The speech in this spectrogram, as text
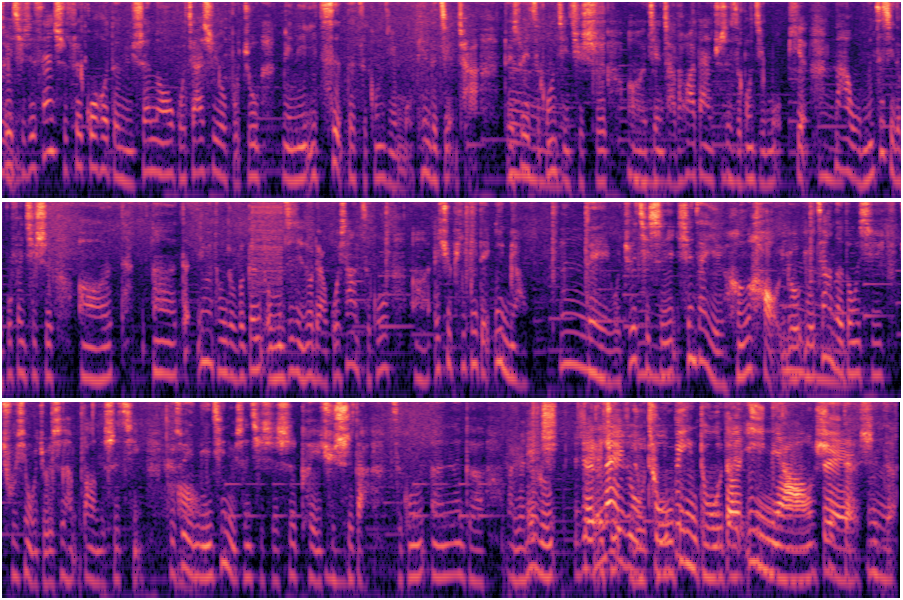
所以其实三十岁过后的女生哦，国家是有补助每年一次的子宫颈抹片的检查。对，所以子宫颈其实呃检查的话，当然就是子宫颈抹片。那我们自己的部分，其实呃呃，因为童主播跟我们之前都聊过，像子宫呃 HPV 的疫苗。嗯，对，我觉得其实现在也很好，有有这样的东西出现，我觉得是很棒的事情。对，所以年轻女生其实是可以去施打子宫嗯那个人类乳人类乳头病毒的疫苗。是的，是的。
